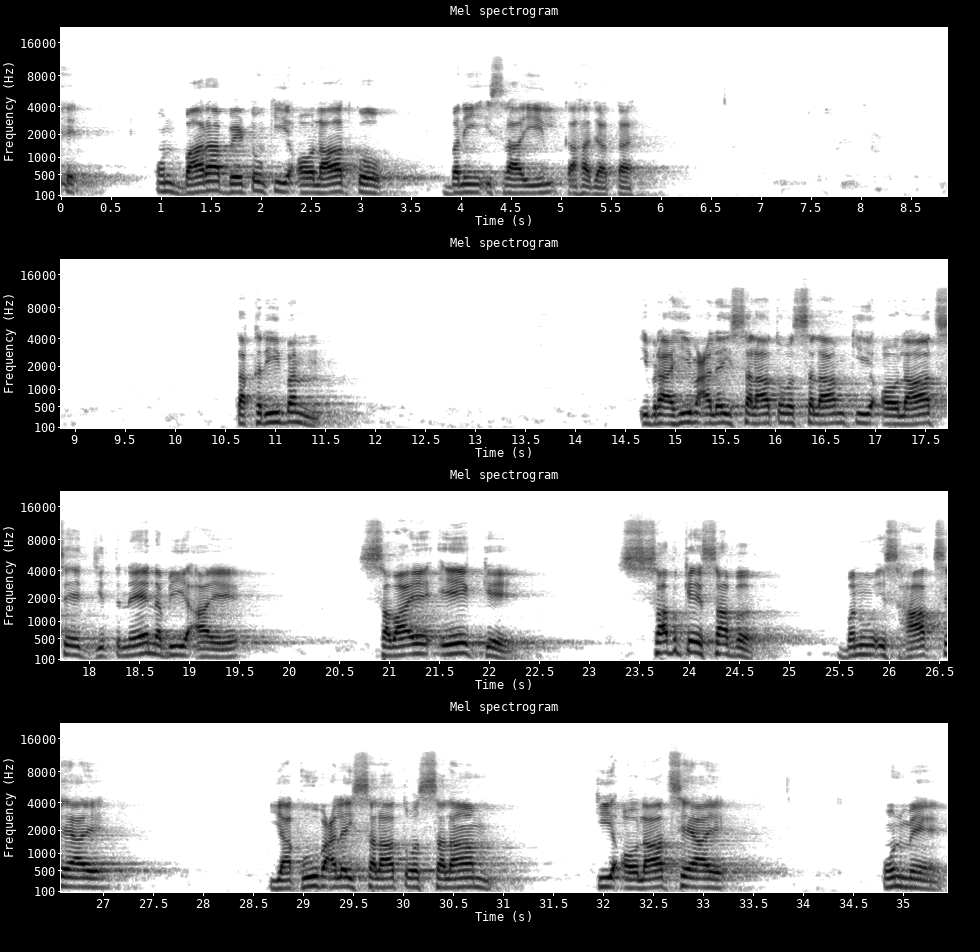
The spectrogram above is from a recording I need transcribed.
ان بارہ بیٹوں کی اولاد کو بنی اسرائیل کہا جاتا ہے۔ تقریباً ابراہیم علیہ السلاۃ وسلام کی اولاد سے جتنے نبی آئے، سوائے ایک کے، سب کے سب بنو اسحاق سے آئے۔ یعقوب علیہ السلاۃ والسلام کی اولاد سے آئے۔ ان میں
